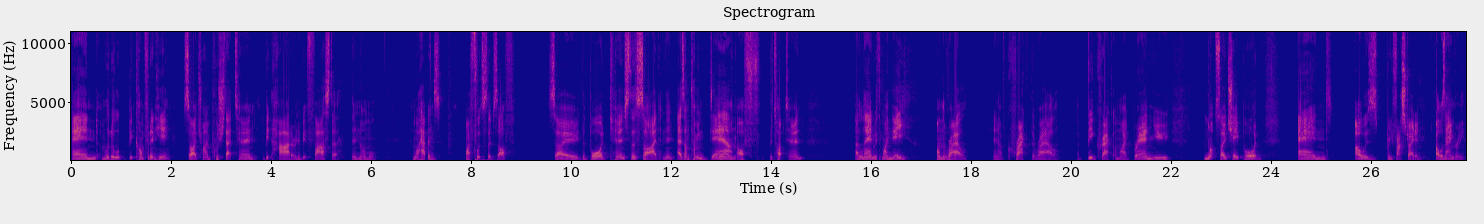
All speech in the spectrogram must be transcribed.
And I'm a little bit confident here. So I try and push that turn a bit harder and a bit faster than normal. And what happens? My foot slips off. So the board turns to the side. And then as I'm coming down off the top turn, I land with my knee on the rail and I've cracked the rail. A big crack on my brand new, not so cheap board. And I was pretty frustrated. I was angry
